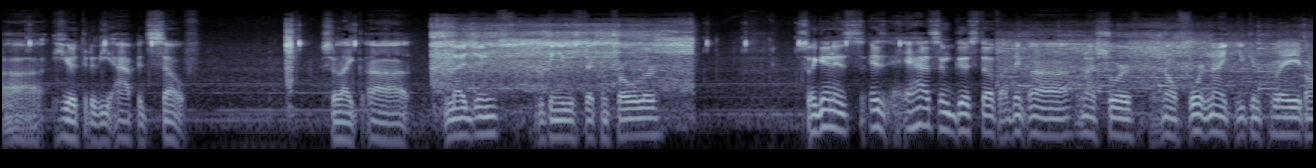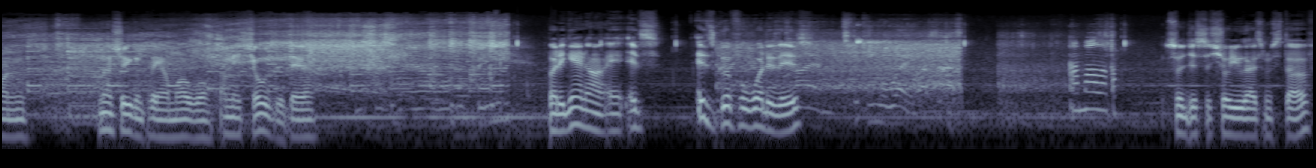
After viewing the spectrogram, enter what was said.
uh, here through the app itself so like uh, legends you can use the controller so again it's, it has some good stuff i think uh, i'm not sure you know fortnite you can play it on I'm not sure you can play on mobile. I mean, it shows it there. But again, uh, it's it's good for what it is. I'm all about. So just to show you guys some stuff.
